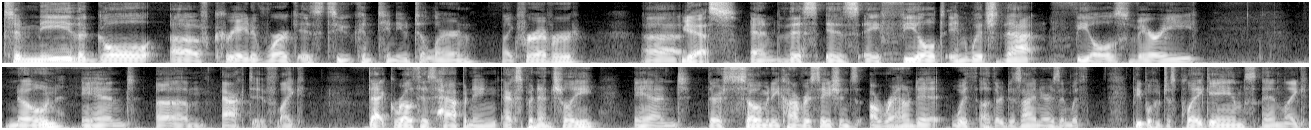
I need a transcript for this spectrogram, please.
to me the goal of creative work is to continue to learn like forever Uh, Yes. and this is a field in which that feels very known and um, active. Like that growth is happening exponentially, and there's so many conversations around it with other designers and with people who just play games and like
